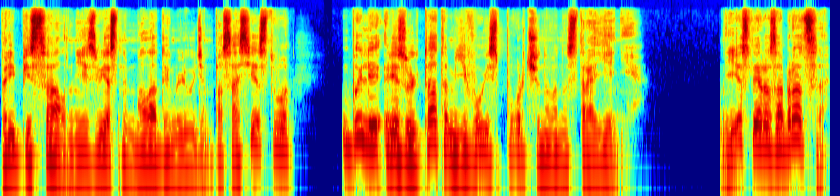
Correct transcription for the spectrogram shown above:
приписал неизвестным молодым людям по соседству, были результатом его испорченного настроения. Если разобраться,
